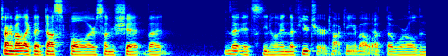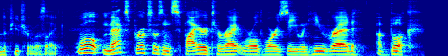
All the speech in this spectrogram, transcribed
talking about like the Dust Bowl or some shit, but that it's you know in the future talking about what the world in the future was like. Well, Max Brooks was inspired to write World War Z when he read a book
